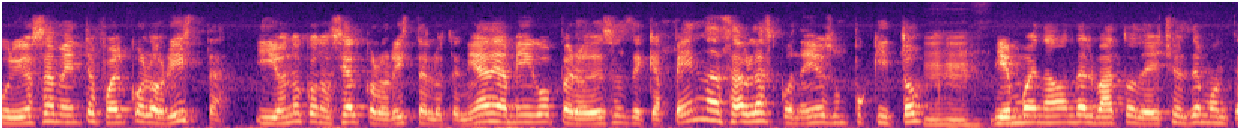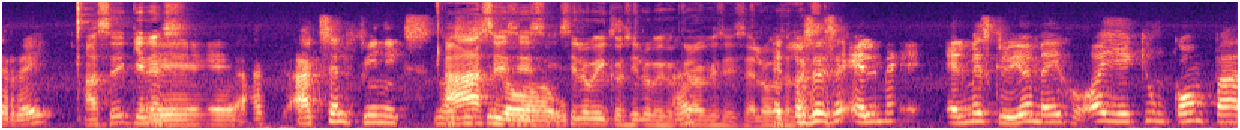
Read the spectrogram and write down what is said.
curiosamente fue el colorista y yo no conocía al colorista, lo tenía de amigo, pero de esos de que apenas hablas con ellos un poquito, bien buena onda el vato, de hecho es de Monterrey. Ah, sí, ¿quién es? Eh, Axel Phoenix. ah, sí, sí, sí, sí lo ubico, sí lo ubico, creo que sí. Saludos, Entonces él me, él me escribió y me dijo, oye, que un compa,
